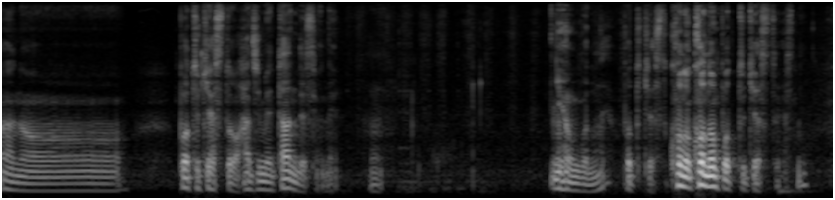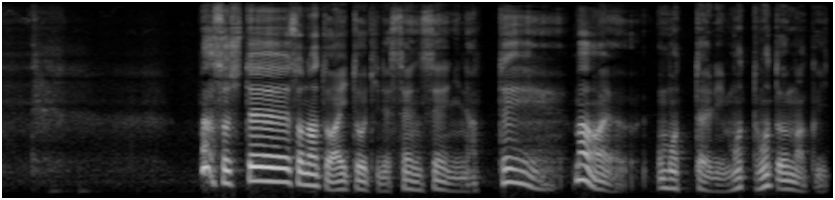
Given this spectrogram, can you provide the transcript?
あのー、ポッドキャストを始めたんですよね、うん、日本語のねポッドキャスト。このこのポッドキャストですね。まあそしてその後愛登記で先生になってまあ思ったよりもっともっとうまくいっ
